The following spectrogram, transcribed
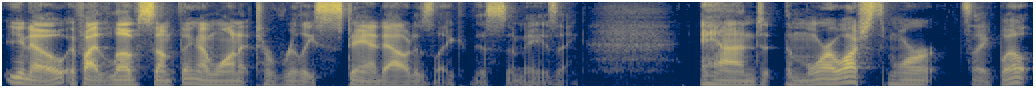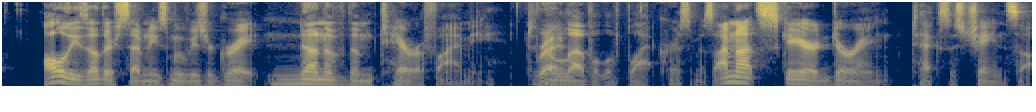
You know, if I love something, I want it to really stand out as like this is amazing. And the more I watch, the more it's like, well, all these other '70s movies are great. None of them terrify me to Right. the level of Black Christmas. I'm not scared during Texas Chainsaw.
